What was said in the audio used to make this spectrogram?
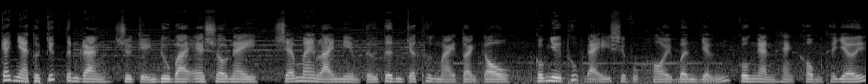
Các nhà tổ chức tin rằng sự kiện Dubai Air Show này sẽ mang lại niềm tự tin cho thương mại toàn cầu cũng như thúc đẩy sự phục hồi bền vững của ngành hàng không thế giới.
